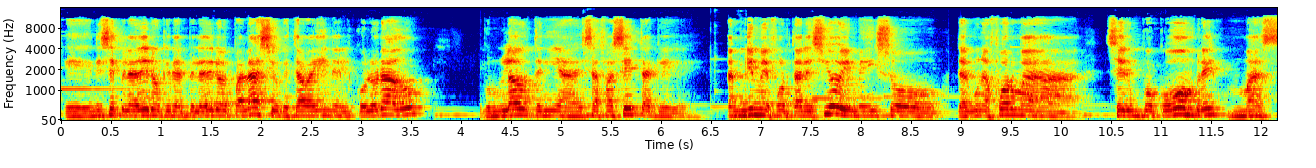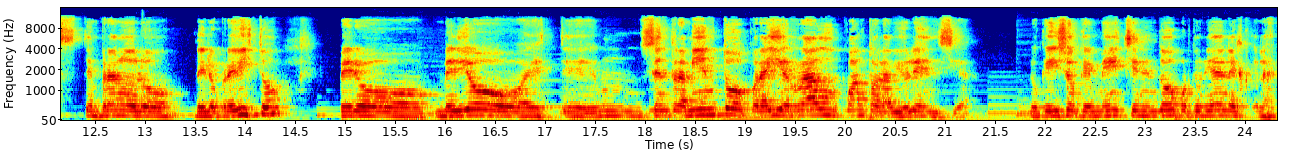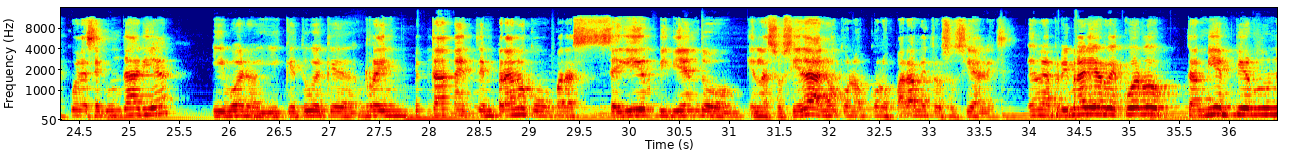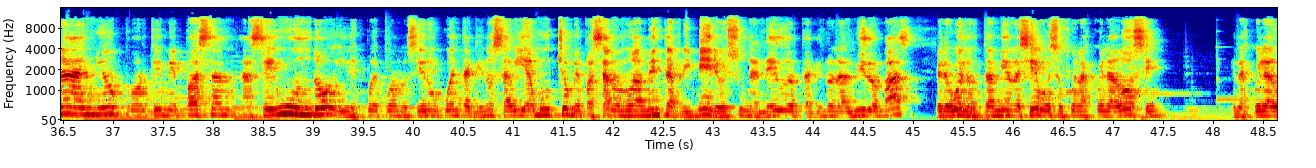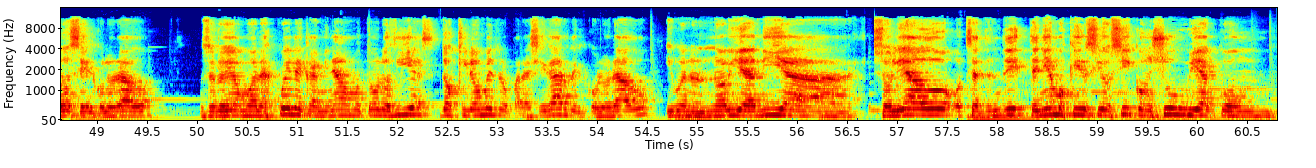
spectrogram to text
eh, en ese peladero que era el peladero de Palacio, que estaba ahí en el Colorado, por un lado tenía esa faceta que también me fortaleció y me hizo de alguna forma ser un poco hombre, más temprano de lo, de lo previsto, pero me dio este, un centramiento por ahí errado en cuanto a la violencia, lo que hizo que me echen en dos oportunidades en, en la escuela secundaria y bueno, y que tuve que reinventarme temprano como para seguir viviendo en la sociedad, ¿no? Con, los parámetros sociales. En la primaria recuerdo también pierdo un año porque me pasan a segundo y después cuando se dieron cuenta que no sabía mucho me pasaron nuevamente a primero. Es una anécdota que no la olvido más, pero bueno, también la llevo, eso fue en la escuela 12, en la escuela 12 del Colorado nosotros íbamos a la escuela y caminábamos todos los días dos kilómetros para llegar del Colorado. Y bueno, no había día soleado, o sea, teníamos que ir sí o sí con lluvia, con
